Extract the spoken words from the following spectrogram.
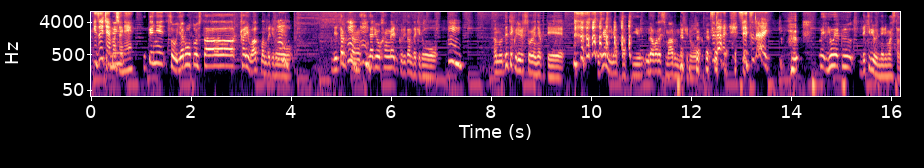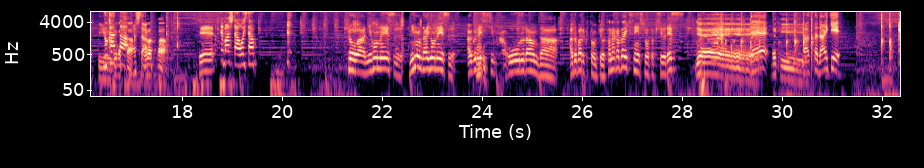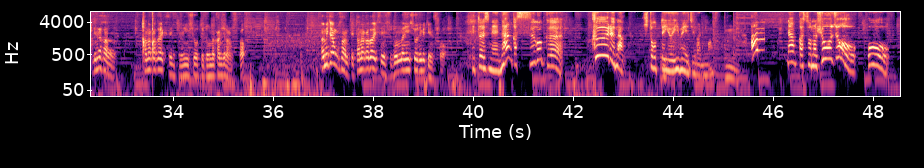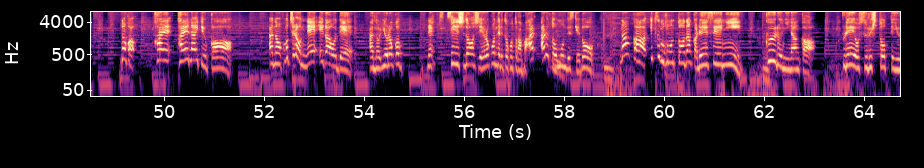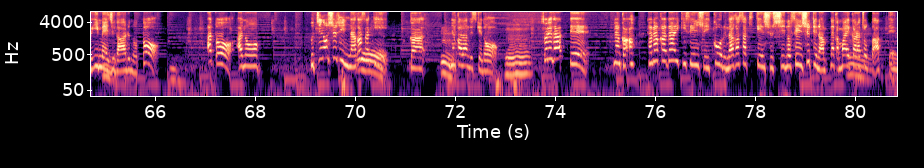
気づいちゃいましたね。一回ねそうやろうとした回はあったんだけど。うん。うんん。シナリオを考えてくれたんだけど、うん。あの、出てくれる人がいなくて、嫌になったっていう裏話もあるんだけど、切ない切ない。でようやくできるようになりましたっていう。よかった。よかました。よかっで、出ました葵さん。今日は日本のエース、日本代表のエース、アグレッシブなオールラウンダー、アルバルク東京、田中大輝選手の特集です。たイエーイ。え大輝。やった大輝。皆さん、田中大輝選手の印象ってどんな感じなんですか？あみちゃんこさんって田中大輝選手どんな印象で見てるんですか？えっとですねなんかすごくクールな人っていうイメージがあります。うん。なんかその表情を、なんか変え、変えないというか、あの、もちろんね、笑顔で、あの、喜ぶ、ね、選手同士で喜んでるとことかやっぱああると思うんですけど、なんか、いつも本当なんか冷静に、クールになんか、プレーをする人っていうイメージがあるのと、うん。あと、あの、うちの主人、長崎がうん。田舎なんですけど、うんそれがあって、なんか、あ、田中大輝選手イコール長崎県出身の選手っていうのは、なんか前からちょっとあって、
